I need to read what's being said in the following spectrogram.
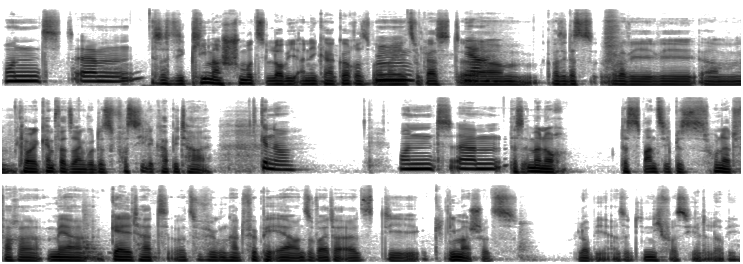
Und ähm, das ist die Klimaschmutzlobby. Annika Görres war mal hier mhm. zu Gast. Ja. Ähm, quasi das, oder wie, wie ähm, Claudia Kempfert sagen würde, das fossile Kapital. Genau. Und ähm, das immer noch das 20 bis 100-fache mehr Geld hat, äh, zur Verfügung hat für PR und so weiter als die Klimaschutzlobby, also die nicht fossile Lobby.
